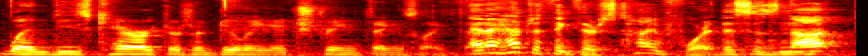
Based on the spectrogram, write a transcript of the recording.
when these characters are doing extreme things like that. And I have to think there's time for it. This is not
